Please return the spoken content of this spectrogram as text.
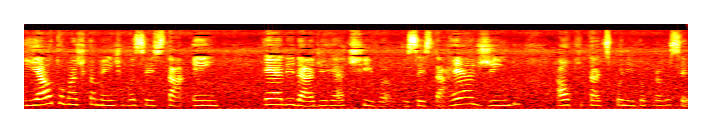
E automaticamente você está em realidade reativa. Você está reagindo ao que está disponível para você.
